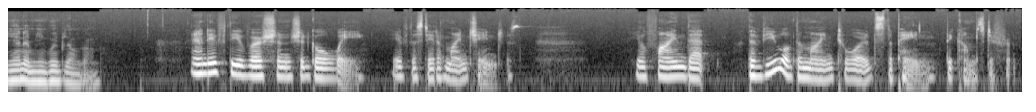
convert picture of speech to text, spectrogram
မြင်နဲ့မြင်ကွင်းပြောင်းသွားမှာ And if the aversion should go away, if the state of mind changes, you'll find that the view of the mind towards the pain becomes different. ။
